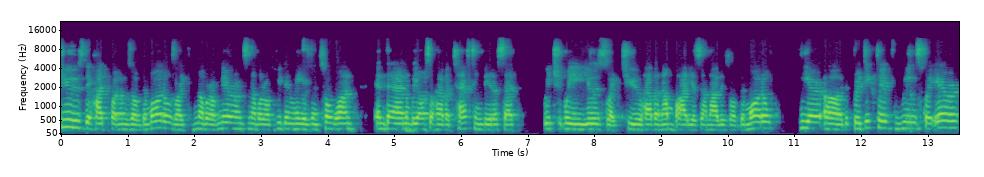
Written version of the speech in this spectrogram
choose the hypothesis of the models, like number of neurons, number of hidden layers, and so on. And then we also have a testing data set, which we use like to have an unbiased analysis of the model. Here, uh, the predictive mean square error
